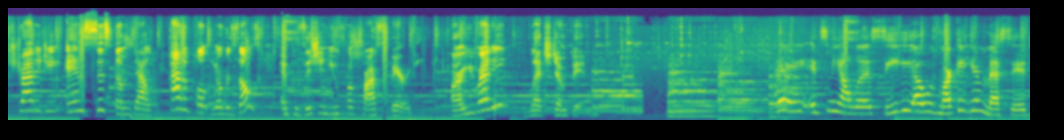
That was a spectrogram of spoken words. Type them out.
strategy, and system that'll catapult your results and position you for prosperity. Are you ready? Let's jump in. Hey, it's Neala, CEO of Market Your Message.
